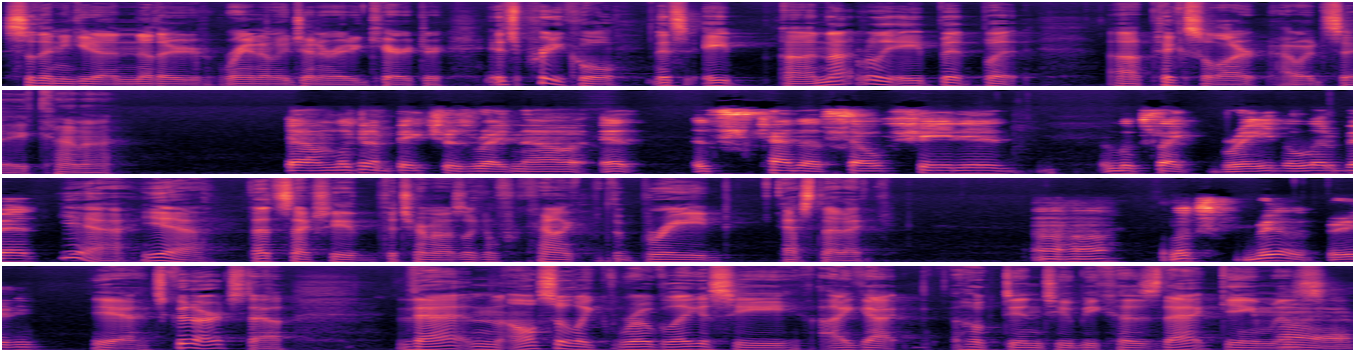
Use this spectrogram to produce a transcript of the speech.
so then you get another randomly generated character it's pretty cool it's eight uh, not really 8-bit but uh, pixel art i would say kind of Yeah, I'm looking at pictures right now. It it's kind of self shaded. It looks like braid a little bit. Yeah, yeah. That's actually the term I was looking for, kind of like the braid aesthetic. Uh huh. Looks really pretty. Yeah, it's good art style. That and also like Rogue Legacy, I got hooked into because that game is Oh, yeah.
